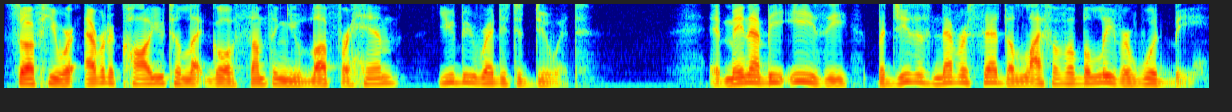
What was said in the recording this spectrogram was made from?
So if He were ever to call you to let go of something you love for Him, you'd be ready to do it. It may not be easy, but Jesus never said the life of a believer would be.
